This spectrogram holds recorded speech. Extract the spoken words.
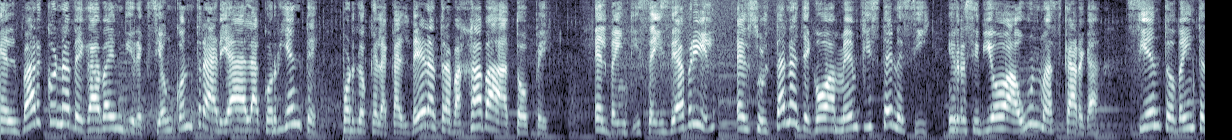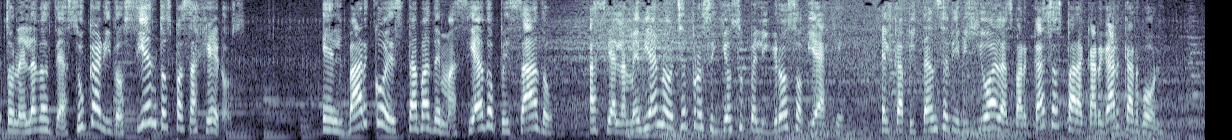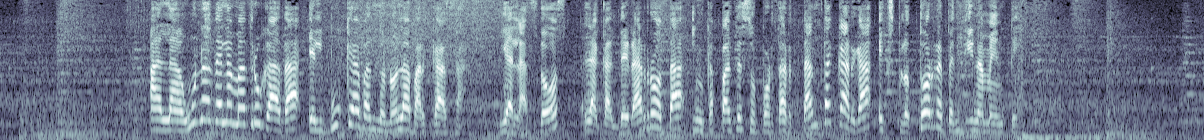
El barco navegaba en dirección contraria a la corriente, por lo que la caldera trabajaba a tope. El 26 de abril, el Sultana llegó a Memphis, Tennessee, y recibió aún más carga, 120 toneladas de azúcar y 200 pasajeros. El barco estaba demasiado pesado. Hacia la medianoche prosiguió su peligroso viaje. El capitán se dirigió a las barcazas para cargar carbón. A la una de la madrugada, el buque abandonó la barcaza y a las 2, la caldera rota, incapaz de soportar tanta carga, explotó repentinamente.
